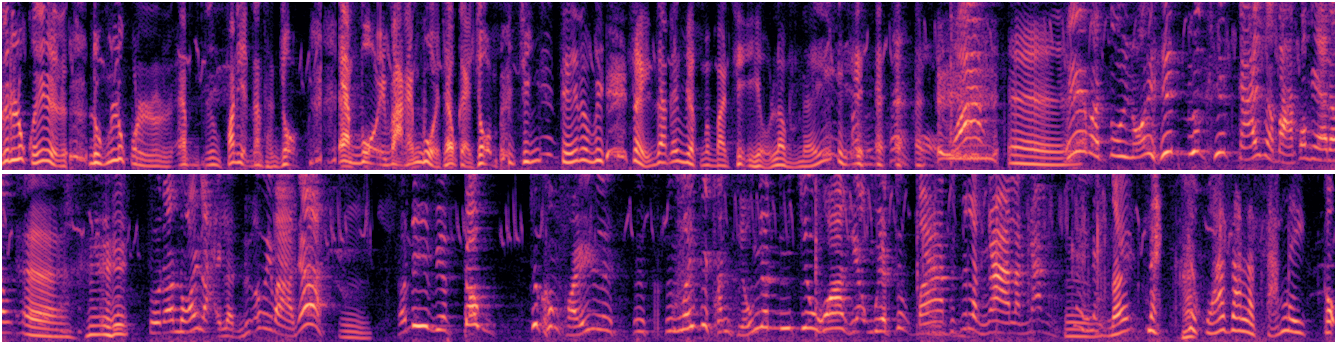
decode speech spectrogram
cái lúc ấy là đúng lúc mà em phát hiện ra thằng trộm. Em vội vàng em đuổi theo kẻ trộm. Chính thế nó mới xảy ra cái việc mà bà chị hiểu lầm đấy. khổ quá Ờ, thế mà tôi nói hết nước hết cái mà bà có nghe đâu ờ. tôi đã nói lại lần nữa với bà nhá Ừ. nó đi việc công chứ không phải là, ừ, mấy cái thằng tiểu nhân đi chiêu hoa ghẹo nguyệt chứ. Bà thì cứ lằng nhà lằng nhằng. Ừ, Đấy. Này, thế hóa ra là sáng nay cậu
